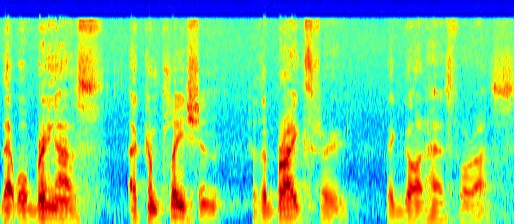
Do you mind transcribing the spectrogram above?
that will bring us a completion to the breakthrough that God has for us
